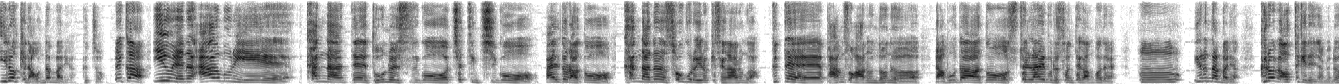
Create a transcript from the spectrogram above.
이렇게 나온단 말이야. 그쵸? 그러니까 이후에는 아무리 칸나한테 돈을 쓰고 채팅 치고 빨더라도 칸나는 속으로 이렇게 생각하는 거야. 그때 방송 안 온 너는 나보다도 스텔라이브를 선택한 거네. 음, 이런단 말이야. 그러면 어떻게 되냐면은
